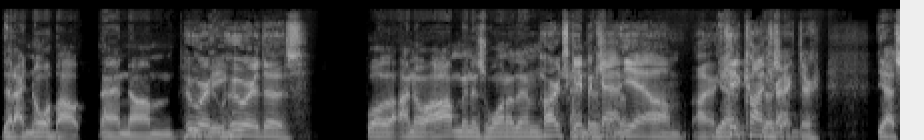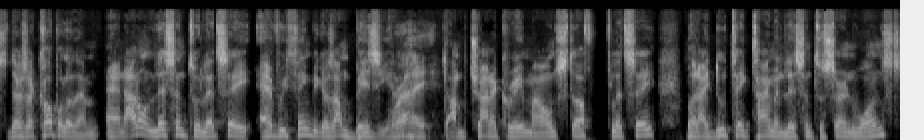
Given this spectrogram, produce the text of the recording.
that i know about and um who are being, who are those well i know Ottman is one of them hardscape cat yeah um yeah, kid contractor Yes, there's a couple of them. And I don't listen to, let's say, everything because I'm busy. Right. I'm, I'm, trying to create my own stuff, let's say. But I do take time and listen to certain ones.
